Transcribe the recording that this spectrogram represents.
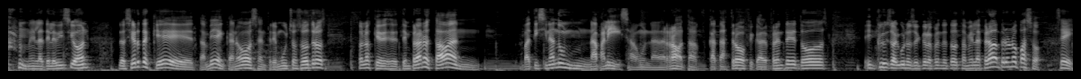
en la televisión. Lo cierto es que también Canosa, entre muchos otros, son los que desde temprano estaban vaticinando una paliza, una derrota catastrófica al frente de todos. Incluso algunos sectores del Frente de Todos también la esperaban, pero no pasó. Sí.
